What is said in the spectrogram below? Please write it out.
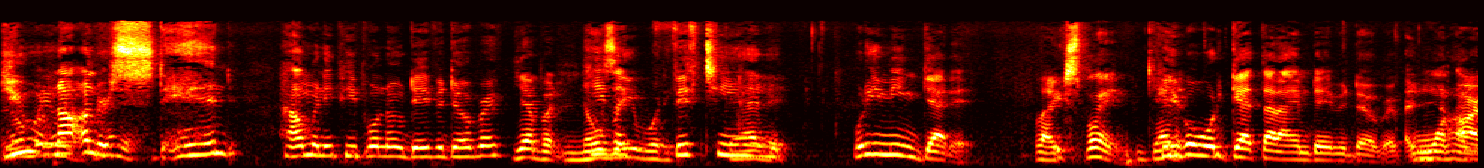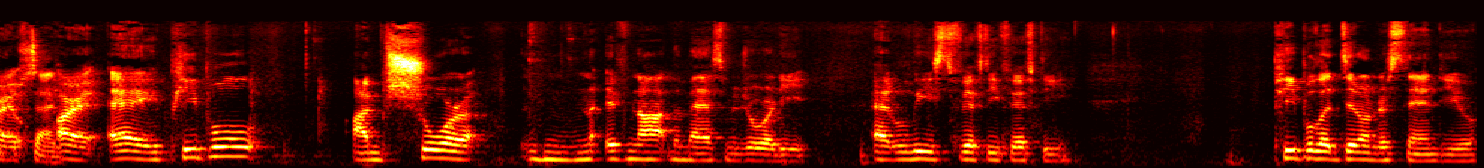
Do you not understand how many people know David Dobrik? yeah, but nobody He's like would 15. get it. What do you mean get it? Like Explain. People would get that I am David Dobrik. One hundred percent. all right. A people, I'm sure, if not the mass majority, at least 50-50, people that did understand you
